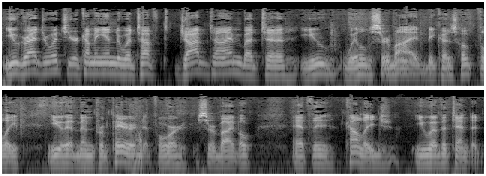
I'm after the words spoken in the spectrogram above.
you graduates, you're coming into a tough job time, but uh, you will survive because hopefully you have been prepared for survival at the college you have attended.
